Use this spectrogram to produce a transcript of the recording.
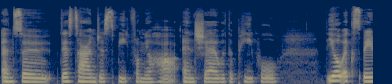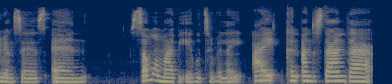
And so this time, just speak from your heart and share with the people your experiences, and someone might be able to relate. I can understand that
